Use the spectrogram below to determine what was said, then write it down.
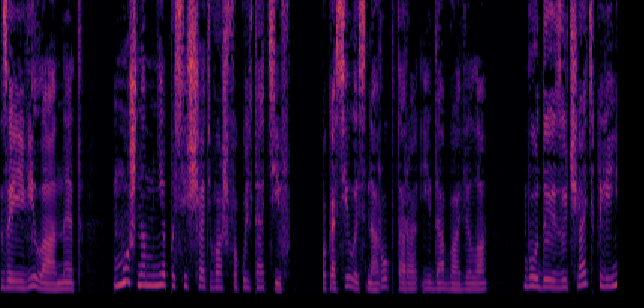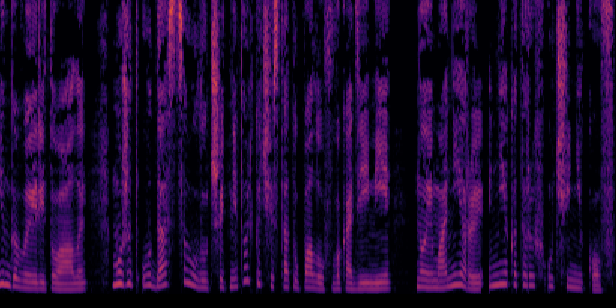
Заявила Аннет. «Можно мне посещать ваш факультатив?» Покосилась на Роктора и добавила. «Буду изучать клининговые ритуалы. Может, удастся улучшить не только чистоту полов в академии, но и манеры некоторых учеников».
